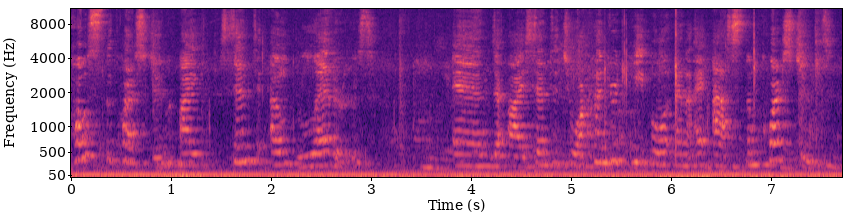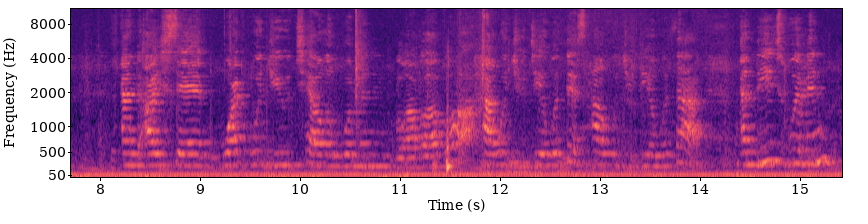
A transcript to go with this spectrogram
post the question. I sent out letters and I sent it to 100 people and I asked them questions. And I said, what would you tell a woman, blah, blah, blah? How would you deal with this? How would you deal with that? And these women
